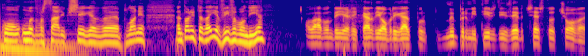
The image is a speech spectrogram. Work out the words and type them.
com um adversário que chega da Polónia. António Tadeia, viva, bom dia. Olá, bom dia Ricardo e obrigado por me permitires dizer Chestotchova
